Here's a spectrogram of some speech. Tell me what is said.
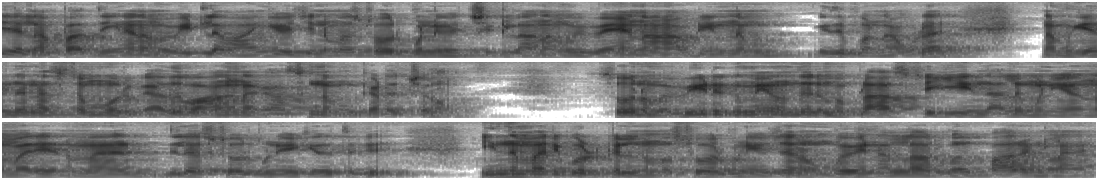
இதெல்லாம் பார்த்தீங்கன்னா நம்ம வீட்டில் வாங்கி வச்சு நம்ம ஸ்டோர் பண்ணி வச்சுக்கலாம். நமக்கு வேணாம் அப்படின்னு நம்ம இது பண்ணால் கூட நமக்கு எந்த நஷ்டமும் இருக்காது. வாங்கின காசு நமக்கு கிடச்சிரும். ஸோ நம்ம வீடுக்குமே வந்து நம்ம பிளாஸ்டிக் இந்த அலுமினியம் அந்த மாதிரி நம்ம இதில் ஸ்டோர் பண்ணி வைக்கிறதுக்கு இந்த மாதிரி பொருட்கள் நம்ம ஸ்டோர் பண்ணி வச்சா ரொம்பவே நல்லாயிருக்கும் அது பாருங்களேன்.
